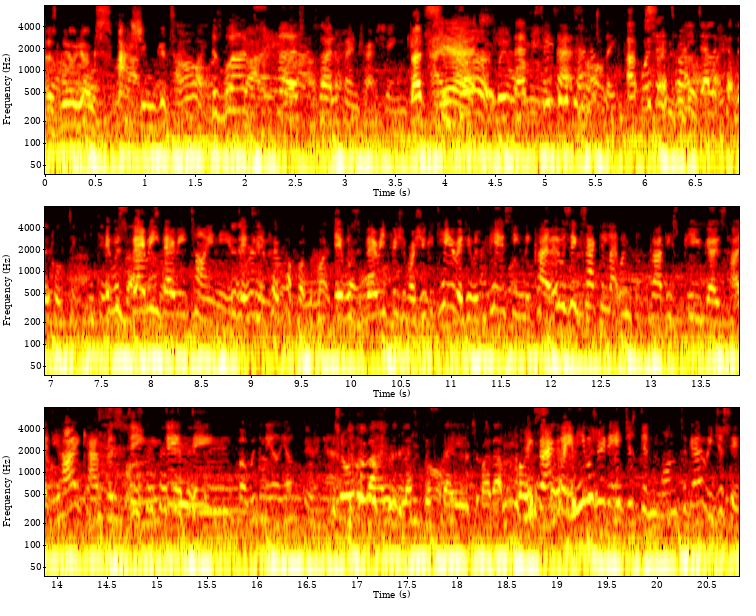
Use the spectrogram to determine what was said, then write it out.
as Neil Young smashing guitar. The world's first xylophone trashing. That's And, superb. we were there see that. It's lovely. Was it a tiny delicate little tinky tinky. It was very, very tiny. Did it really pick up on the microphone? It was very Fisher Price. You could hear it. It was piercingly clear. It was exactly like when Gladys Pugh goes Hi-de-Hi campers, ding, ding, ding, but with Neil Young doing it. And all the band had left the stage by that point. Exactly, and he was really, he just didn't want to go. He just he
